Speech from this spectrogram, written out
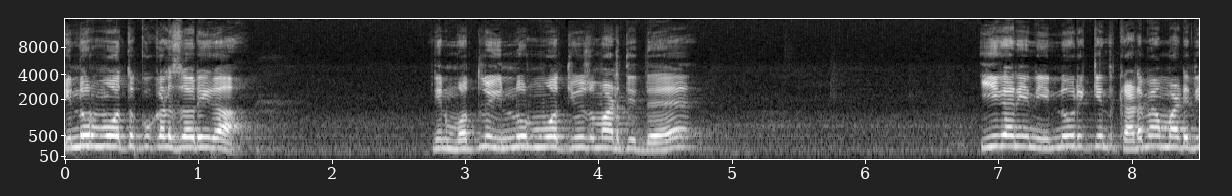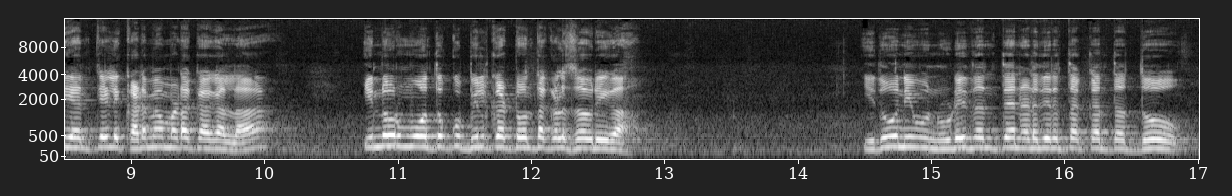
ಇನ್ನೂರ ಮೂವತ್ತಕ್ಕೂ ಕಳಿಸೋರೀಗ. ನೀನು ಮೊದಲು ಇನ್ನೂರ ಮೂವತ್ತು ಯೂಸ್ ಮಾಡ್ತಿದ್ದೆ. ಈಗ ನೀನು ಇನ್ನೂರಕ್ಕಿಂತ ಕಡಿಮೆ ಮಾಡಿದೀಯ ಅಂತೇಳಿ ಕಡಿಮೆ ಮಾಡೋಕ್ಕಾಗಲ್ಲ. ಇನ್ನೂರ ಮೂವತ್ತಕ್ಕೂ ಬಿಲ್ ಕಟ್ಟು ಅಂತ ಕಳಿಸೋರೀಗ. ಇದು ನೀವು ನುಡಿದಂತೆ ನಡೆದಿರತಕ್ಕಂಥದ್ದು.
